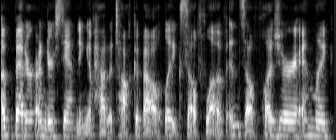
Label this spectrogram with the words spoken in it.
a better understanding of how to talk about like self love and self pleasure and like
